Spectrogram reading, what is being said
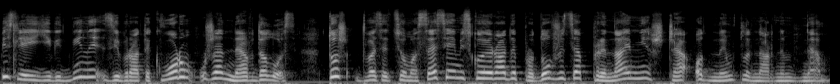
Після її відміни зібрати кворум уже не вдалося. Тож 27-ма сесія міської ради продовжиться принаймні ще одним пленарним днем.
